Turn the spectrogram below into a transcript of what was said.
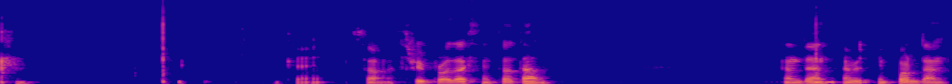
Okay so three products in total. And then I will import them.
